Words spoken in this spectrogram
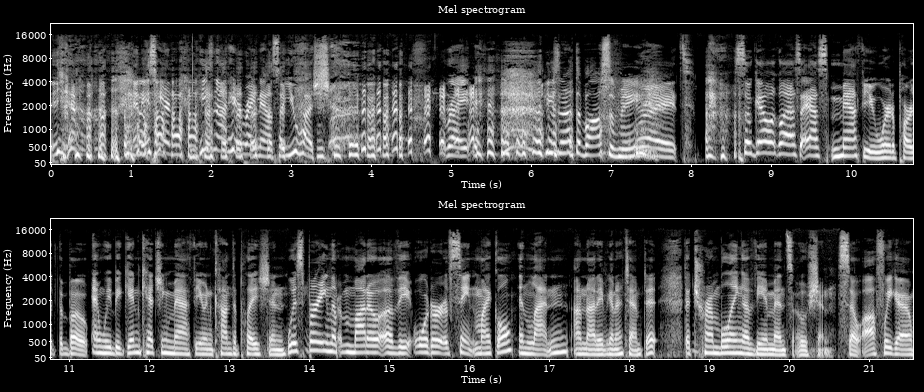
and he's here. He's not here right now, so you hush. Right. He's not the boss of me. Right. So Gallowglass asks Matthew where to part the boat, and we begin catching Matthew in contemplation, whispering the motto of the Order of St. Michael in Latin. I'm not even going to attempt it. The trembling of the immense ocean. So off we go.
